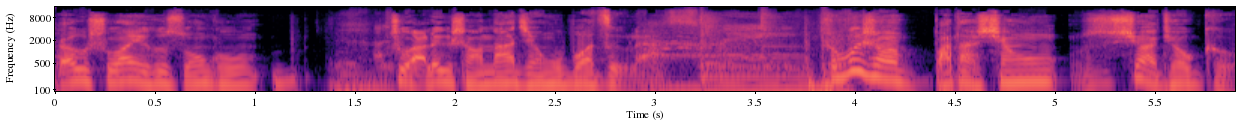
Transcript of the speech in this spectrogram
然后说完以后，孙悟空转了个身，拿金箍棒走了。说为什么把他像像一条狗？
